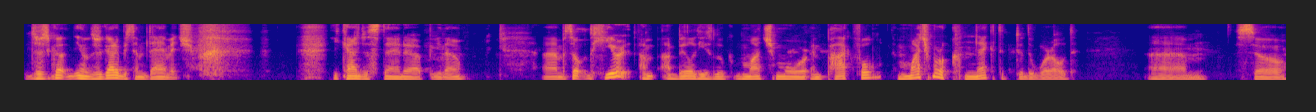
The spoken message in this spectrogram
there's got you know there's got to be some damage. you can't just stand up, you know. Um, so here, um, abilities look much more impactful, much more connected to the world. Um, so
